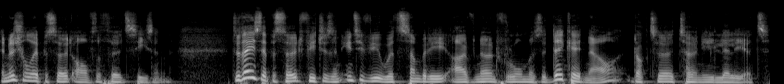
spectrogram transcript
initial episode of the third season. Today's episode features an interview with somebody I've known for almost a decade now, Dr. Tony Lelliott.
